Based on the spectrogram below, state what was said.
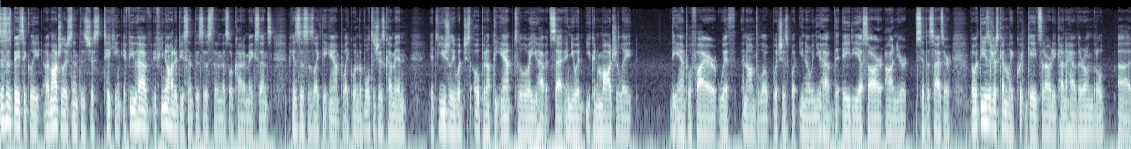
this is basically a modular synth is just taking if you have if you know how to do synthesis then this will kind of make sense because this is like the amp. Like when the voltages come in it usually would just open up the amp to the way you have it set and you would you can modulate the amplifier with an envelope, which is what you know when you have the ADSR on your synthesizer. But with these are just kind of like quick gates that already kind of have their own little uh,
